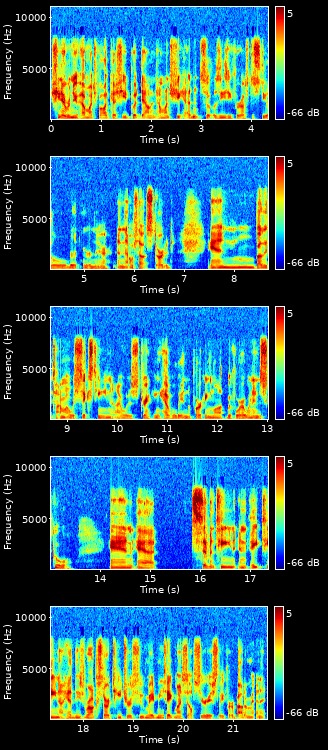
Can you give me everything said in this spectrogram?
she never knew how much vodka she'd put down and how much she hadn't. So it was easy for us to steal a little bit here and there, and that was how it started. And by the time I was 16, I was drinking heavily in the parking lot before I went into school. And at 17 and 18, I had these rock star teachers who made me take myself seriously for about a minute.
